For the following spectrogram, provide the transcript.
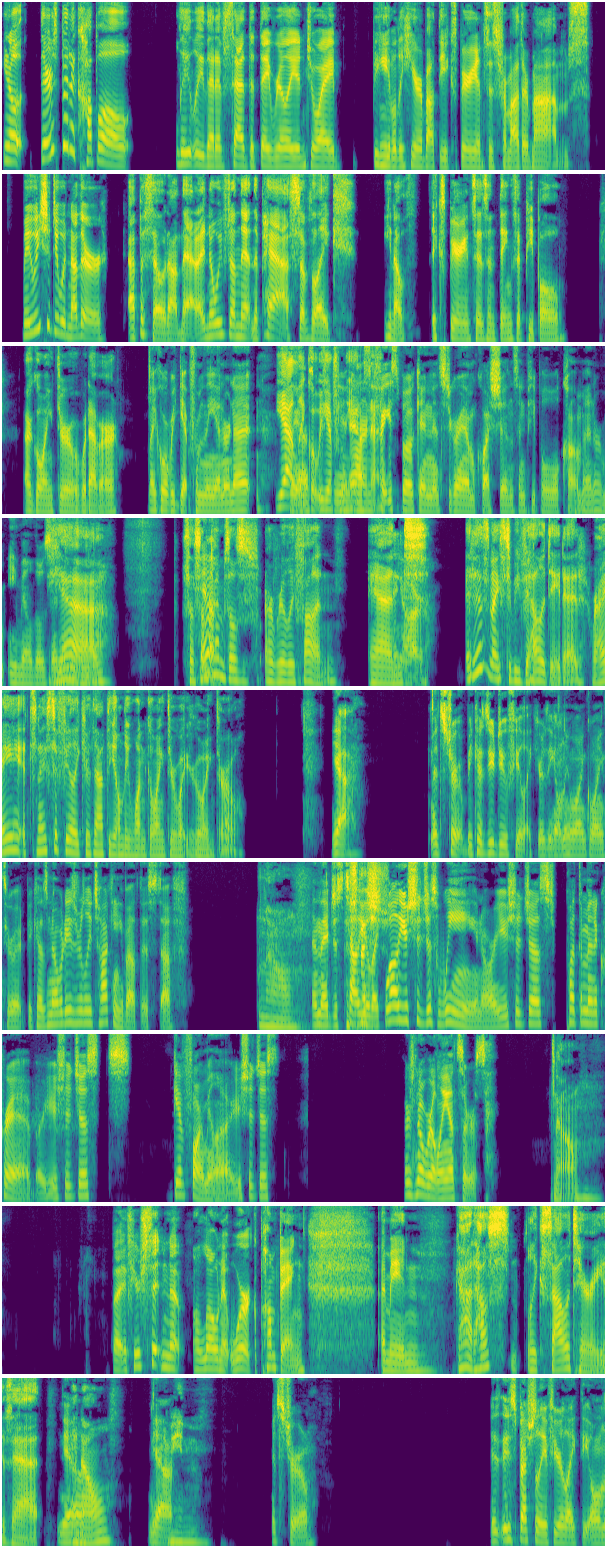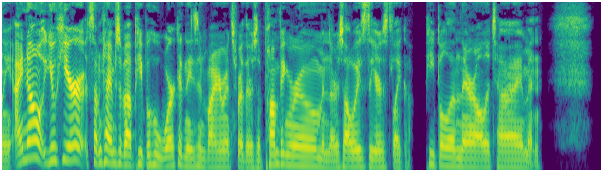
You know, there's been a couple lately that have said that they really enjoy being able to hear about the experiences from other moms. Maybe we should do another episode on that. I know we've done that in the past of like, you know, experiences and things that people are going through or whatever. Like what we get from the internet. Yeah, We like ask- what we get from the internet. Facebook and Instagram questions, and people will comment or email those in. and we read Yeah. So sometimes those are really fun. And it is nice to be validated, right? It's nice to feel like you're not the only one going through what you're going through. Yeah, it's true because you do feel like you're the only one going through it because nobody's really talking about this stuff. No. And they just tell you, like, well, you should just wean, or you should just put them in a crib, or you should just give formula, or you should just. There's no real answers. No. But if you're sitting at, alone at work pumping, I mean, God, how like solitary is that? Yeah. You know? yeah. I mean, It's true. Especially if you're like the only. I know you hear sometimes about people who work in these environments where there's a pumping room and there's always there's like people in there all the time and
